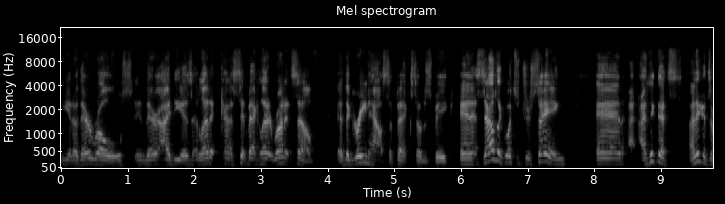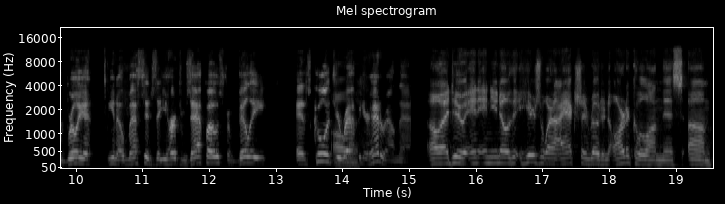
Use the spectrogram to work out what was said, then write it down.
you know, their roles and their ideas and let it kind of sit back and let it run itself Uh, the greenhouse effect, so to speak. And it sounds like what you're saying. And I think that's, I think it's a brilliant, you know, message that you heard from Zappos, from Billy. And it's cool that you're oh. wrapping your head around that. Oh, I do, and and you know, here's where I actually wrote an article on this, um,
